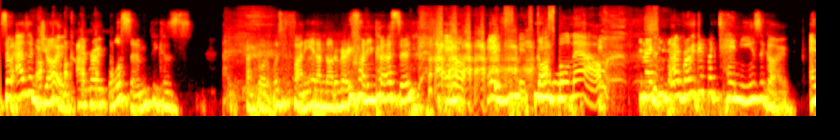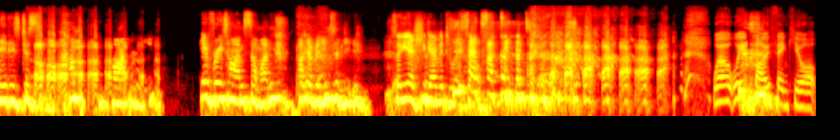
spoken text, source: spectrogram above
So as a joke, I wrote awesome because I thought it was funny and I'm not a very funny person. And, and it's, it's gospel now. And I, did, I wrote this like 10 years ago and it is just come bite me every time someone I have an interview. So yeah, she gave it to herself. Well, we both think you're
